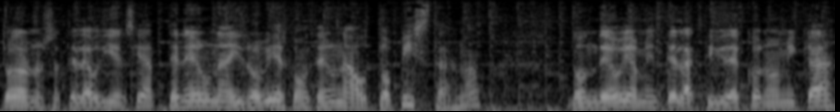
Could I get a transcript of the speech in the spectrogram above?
toda nuestra teleaudiencia, tener una hidrovía es como tener una autopista, ¿no? Donde obviamente la actividad económica,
